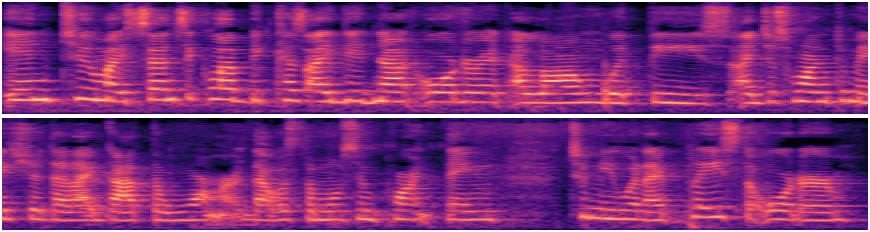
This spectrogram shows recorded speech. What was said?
into my Scentsy Club because I did not order it along with these. I just wanted to make sure that I got the warmer. That was the most important thing to me when I placed the order.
